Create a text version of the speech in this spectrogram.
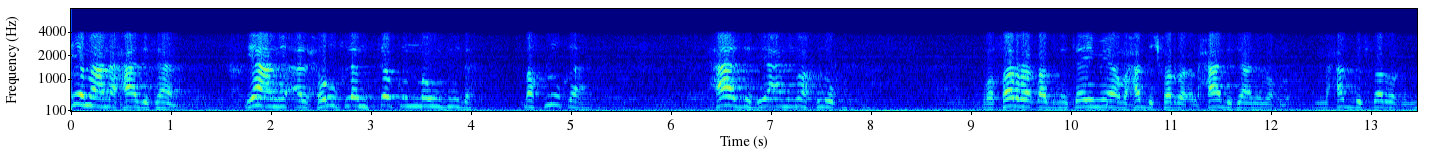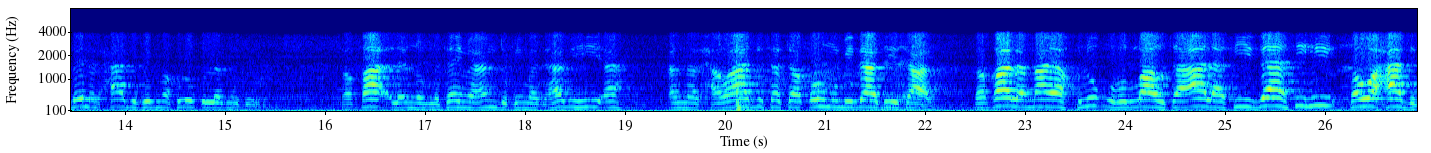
إيه معنى حادثان؟ يعني الحروف لم تكن موجودة. مخلوقة حادث يعني مخلوق. وفرق ابن تيمية ومحدش فرق. الحادث يعني مخلوق. محدش فرق بين الحادث والمخلوق إلا ابن تيمية. فقال لأنه ابن تيمية عنده في مذهبه أه أن الحوادث تقوم بذاته تعالى. فقال ما يخلقه الله تعالى في ذاته فهو حادث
